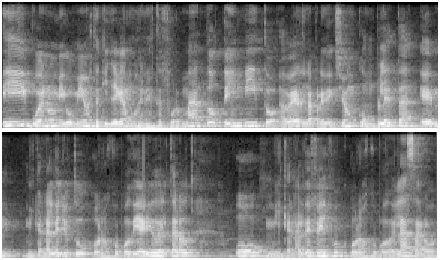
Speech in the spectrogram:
Y bueno, amigo mío, hasta aquí llegamos en este formato. Te invito a ver la predicción completa en mi canal de YouTube Horóscopo Diario del Tarot o mi canal de Facebook Horóscopo de Lázaro.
